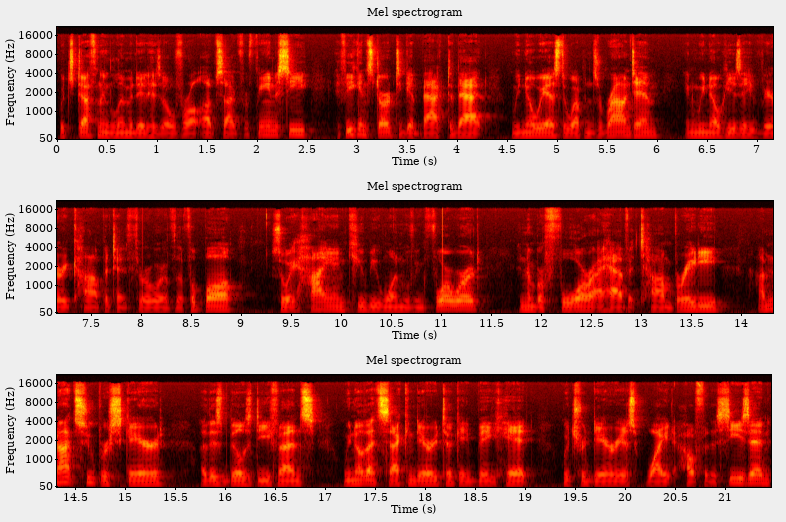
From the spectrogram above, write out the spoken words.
which definitely limited his overall upside for fantasy. If he can start to get back to that, we know he has the weapons around him, and we know he is a very competent thrower of the football. So a high end QB1 moving forward. And number four, I have Tom Brady. I'm not super scared of this Bills defense. We know that secondary took a big hit with Tre'Davious White out for the season.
